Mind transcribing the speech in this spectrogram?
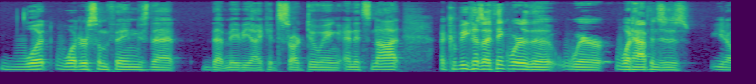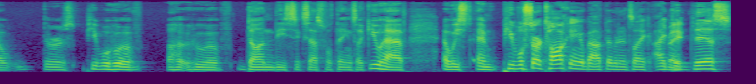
What What are some things that that maybe I could start doing? And it's not because I think where the where what happens is you know there's people who have uh, who have done these successful things like you have, and we and people start talking about them, and it's like I did this.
